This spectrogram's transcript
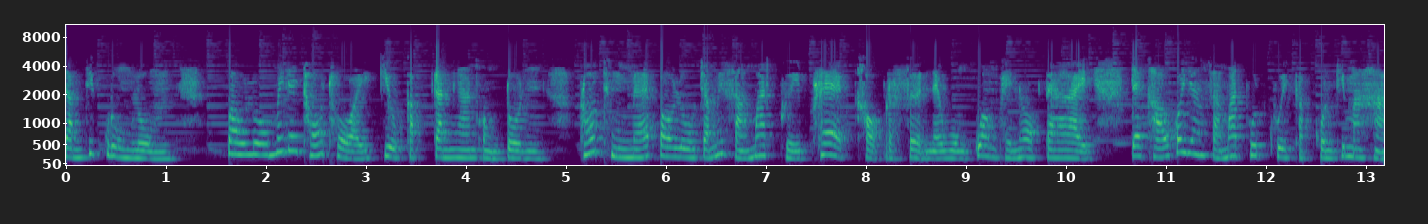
จำที่กรุงลม เปาโลไม่ได้ท้อถอยเกี่ยวกับการงานของตน เพราะถึงแม้เปาโลจะไม่สามารถเผยแพร่ข่าวประเสริฐในวงกว้างภายนอกได้ แต่เขาก็ยังสามารถพูดคุยกับคนที่มาหา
